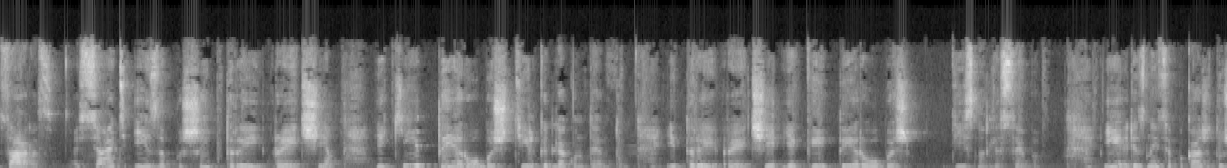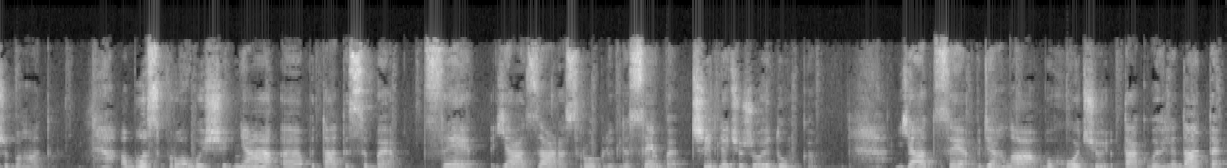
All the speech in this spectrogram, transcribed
Зараз сядь і запиши три речі, які ти робиш тільки для контенту, і три речі, які ти робиш дійсно для себе. І різниця покаже дуже багато. Або спробуй щодня е, питати себе, це я зараз роблю для себе чи для чужої думки. Я це вдягла, бо хочу так виглядати,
